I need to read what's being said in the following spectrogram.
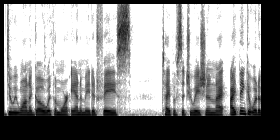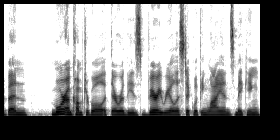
do we want to go with a more animated face type of situation? I I think it would have been more uncomfortable if there were these very realistic looking lions making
